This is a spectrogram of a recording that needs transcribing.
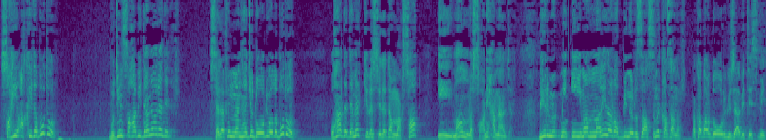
Sahih akide budur. Bu din sahabiden öğrenilir. Selefin menheci doğru yolu budur. O halde demek ki vesileden maksat iman ve salih ameldir. Bir mümin imanlarıyla Rabbinin rızasını kazanır. Ne kadar doğru güzel bir tespit.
